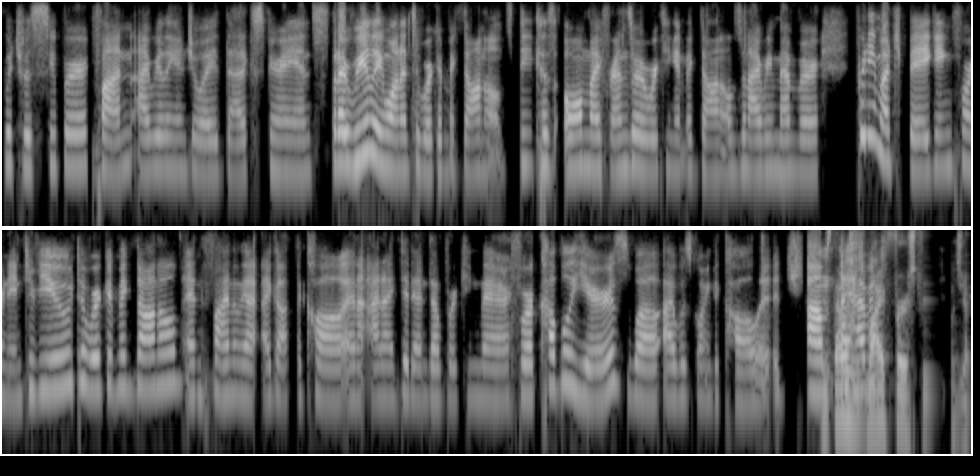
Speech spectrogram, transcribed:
which was super fun. I really enjoyed that experience, but I really wanted to work at McDonald's because all my friends were working at McDonald's. And I remember pretty much begging for an interview to work at McDonald's. And finally, I, I got the call, and, and I did end up working there for a couple years while I was going to college. Um, that was my first job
